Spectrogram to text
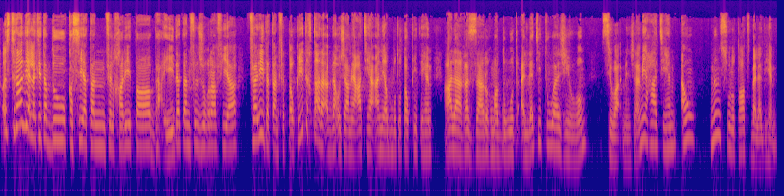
أستراليا التي تبدو قاسية في الخريطة بعيدة في الجغرافيا فريدة في التوقيت. اختار أبناء جامعاتها أن يضبطوا توقيتهم على غزة رغم الضغوط التي تواجههم سواء من جامعاتهم أو من سلطات بلدهم.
